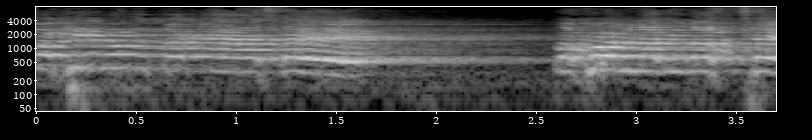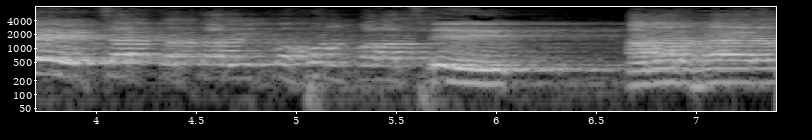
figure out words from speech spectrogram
পাখির মতো তাকায় আছে। কখন নারী বাজছে চারটা তারিখ কখন পালাচ্ছে? আমার ভাইরা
